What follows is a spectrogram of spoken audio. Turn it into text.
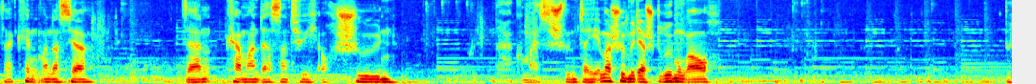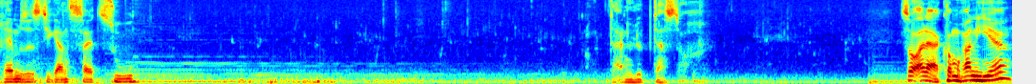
Da kennt man das ja. Dann kann man das natürlich auch schön... Na, guck mal, es schwimmt da hier immer schön mit der Strömung auch. Bremse ist die ganze Zeit zu. Lübt das doch. So, Alter, komm ran hier.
